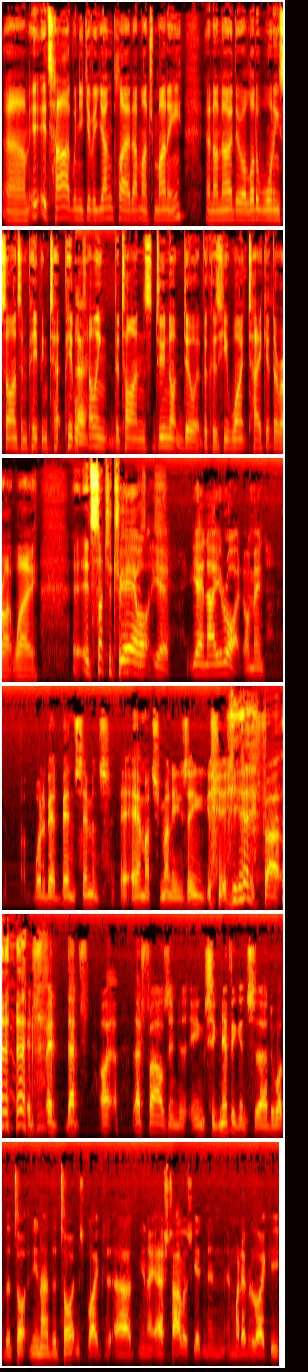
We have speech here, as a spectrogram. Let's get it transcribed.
Um, it, it's hard when you give a young player that much money. And I know there are a lot of warning signs and people, t- people telling the Titans do not do it because he won't take it the right way. It's such a tricky. Yeah, well, yeah, yeah. No, you're right. I mean, what about Ben Simmons? How much money is he? Yeah, far, it, it, that uh, that fails into insignificance uh, to what the you know the Titans bloke, uh, you know Ash Taylor's getting and, and whatever. Like he,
